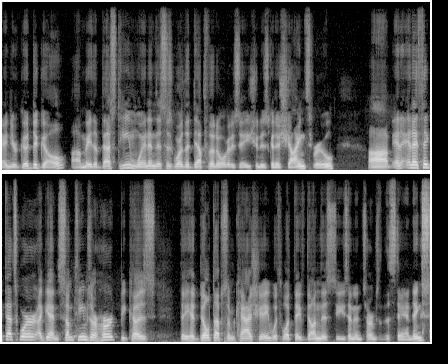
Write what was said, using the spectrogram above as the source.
and you're good to go. Uh, may the best team win, and this is where the depth of an organization is going to shine through. Uh, and, and I think that's where, again, some teams are hurt because they had built up some cachet with what they've done this season in terms of the standings.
